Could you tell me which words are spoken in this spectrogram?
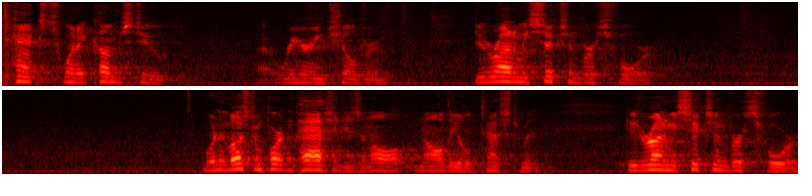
texts when it comes to uh, rearing children. Deuteronomy 6 and verse 4 one of the most important passages in all, in all the Old Testament. Deuteronomy 6 and verse 4.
